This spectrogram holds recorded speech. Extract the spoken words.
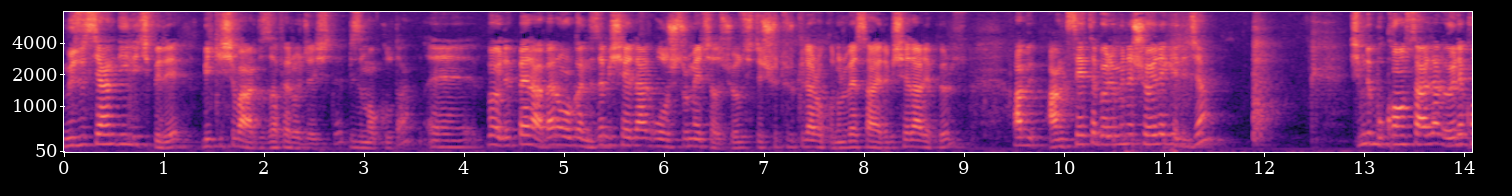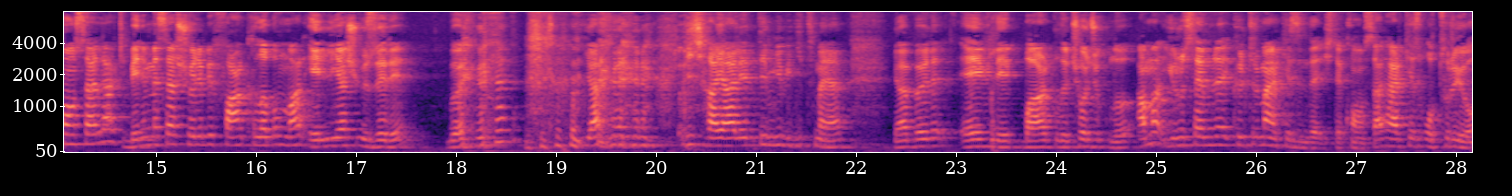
Müzisyen değil hiçbiri. Bir kişi vardı Zafer Hoca işte bizim okuldan. Ee, böyle beraber organize bir şeyler oluşturmaya çalışıyoruz. İşte şu türküler okunur vesaire bir şeyler yapıyoruz. Abi anksiyete bölümüne şöyle geleceğim. Şimdi bu konserler öyle konserler ki benim mesela şöyle bir fan club'ım var 50 yaş üzeri. Böyle yani hiç hayal ettiğim gibi gitmeyen. Ya böyle evli, barklı, çocuklu ama Yunus Emre Kültür Merkezi'nde işte konser. Herkes oturuyor.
